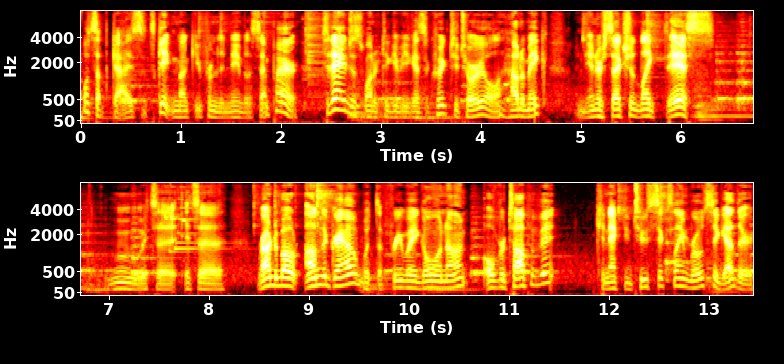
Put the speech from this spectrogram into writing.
What's up guys, it's Skating Monkey from the Nameless Empire. Today I just wanted to give you guys a quick tutorial on how to make an intersection like this. Ooh, it's a it's a roundabout on the ground with the freeway going on over top of it, connecting two six lane roads together.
